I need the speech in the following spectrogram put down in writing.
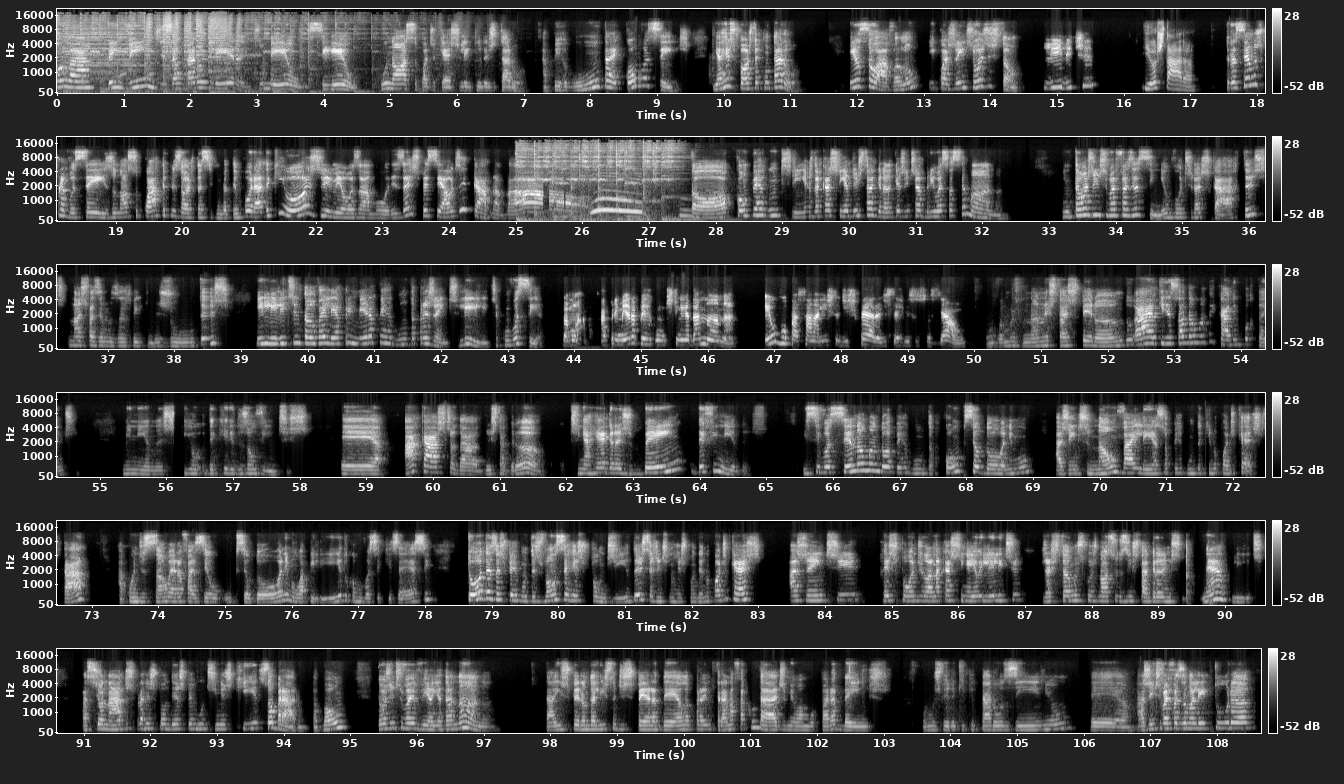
Olá, bem-vindos ao Taroleiras, o meu, o seu, o nosso podcast Leituras de Tarô. A pergunta é com vocês e a resposta é com tarô. Eu sou Avalon e com a gente hoje estão Lilith e Ostara. Trouxemos para vocês o nosso quarto episódio da segunda temporada, que hoje, meus amores, é especial de carnaval. Uh! Só com perguntinhas da caixinha do Instagram que a gente abriu essa semana. Então, a gente vai fazer assim: eu vou tirar as cartas, nós fazemos as leituras juntas, e Lilith, então, vai ler a primeira pergunta para gente. Lilith, é com você. Vamos lá. A primeira perguntinha é da Nana. Eu vou passar na lista de espera de serviço social? Então, vamos, Nana está esperando. Ah, eu queria só dar um recado importante meninas e de queridos ouvintes. É, a caixa da, do Instagram tinha regras bem definidas. E se você não mandou a pergunta com o pseudônimo, a gente não vai ler a sua pergunta aqui no podcast, tá? A condição era fazer o pseudônimo, o apelido, como você quisesse. Todas as perguntas vão ser respondidas. Se a gente não responder no podcast, a gente responde lá na caixinha. Eu e Lilith já estamos com os nossos Instagrams, né, Lilith, acionados para responder as perguntinhas que sobraram, tá bom? Então a gente vai ver aí a da Nana, tá aí esperando a lista de espera dela para entrar na faculdade, meu amor, parabéns. Vamos ver aqui que tarozinho. É, a gente vai fazer uma leitura,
